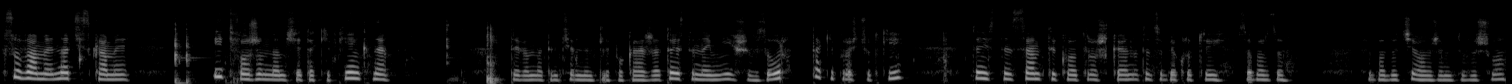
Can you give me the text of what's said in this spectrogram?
wsuwamy, naciskamy i tworzą nam się takie piękne tutaj Wam na tym ciemnym tle pokażę. To jest ten najmniejszy wzór, taki prościutki. Ten jest ten sam, tylko troszkę no ten sobie akurat tutaj za bardzo chyba docięłam, że mi tu wyszło.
